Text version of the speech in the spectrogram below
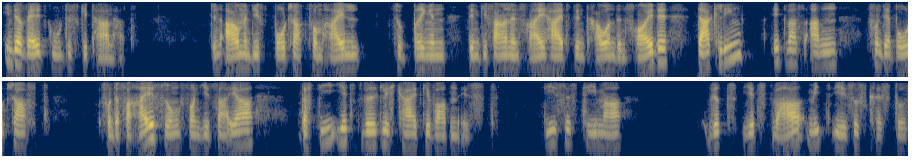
in der Welt Gutes getan hat den Armen die Botschaft vom Heil zu bringen, den Gefangenen Freiheit, den Trauernden Freude. Da klingt etwas an von der Botschaft, von der Verheißung von Jesaja, dass die jetzt Wirklichkeit geworden ist. Dieses Thema wird jetzt wahr mit Jesus Christus.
